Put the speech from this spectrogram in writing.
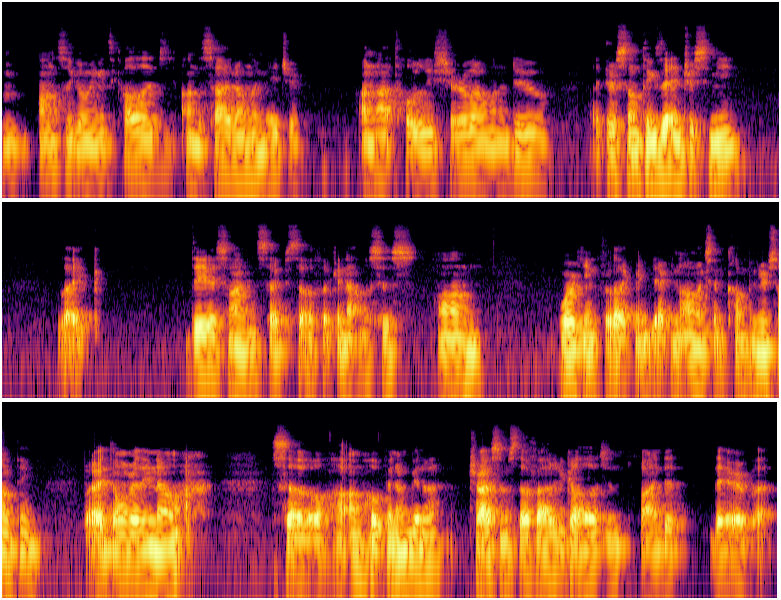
I'm honestly, going into college, undecided on my major. I'm not totally sure what I want to do. Like, there's some things that interest me, like data science type stuff, like analysis, um, working for like maybe economics in a company or something, but I don't really know. So, I'm hoping I'm gonna try some stuff out in college and find it there, but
